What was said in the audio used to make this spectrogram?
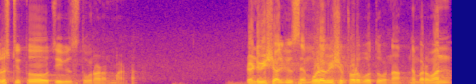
దృష్టితో జీవిస్తూ ఉన్నాడు అనమాట రెండు విషయాలు చూసాం. మూడో విషయం చూడబోతూ ఉన్నాం. నెంబర్ వన్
